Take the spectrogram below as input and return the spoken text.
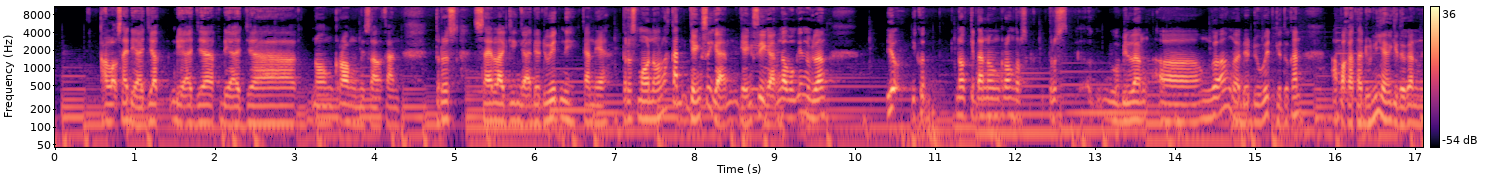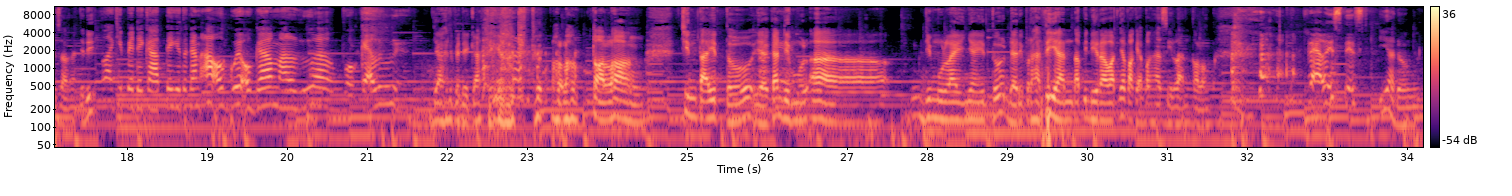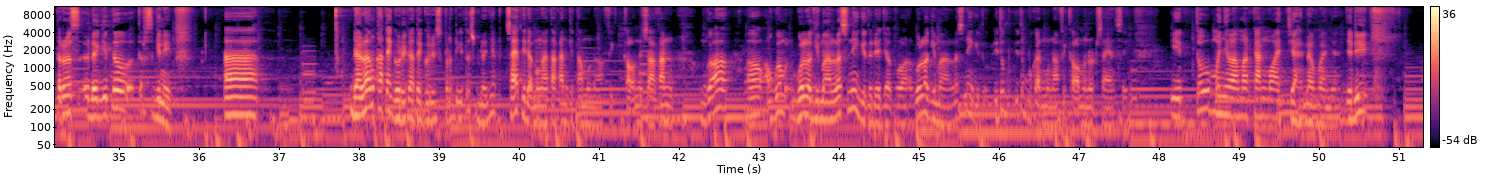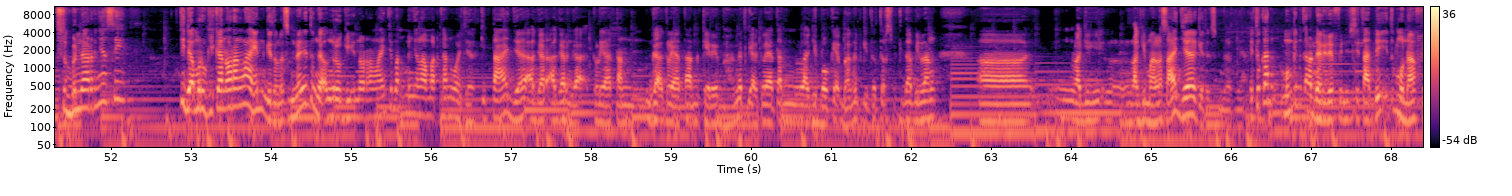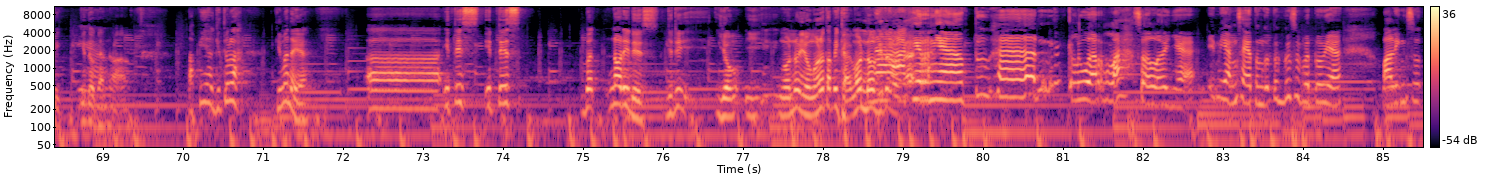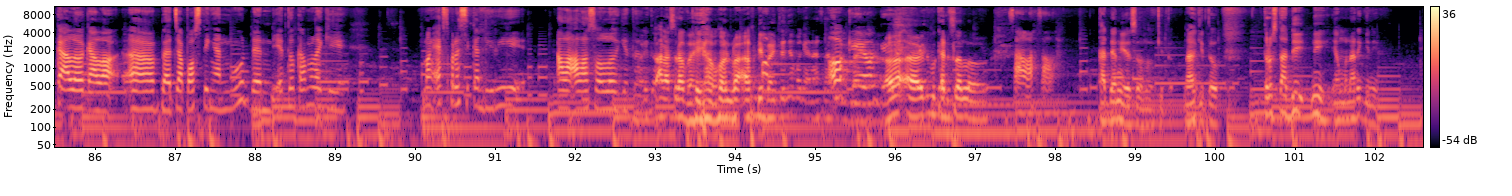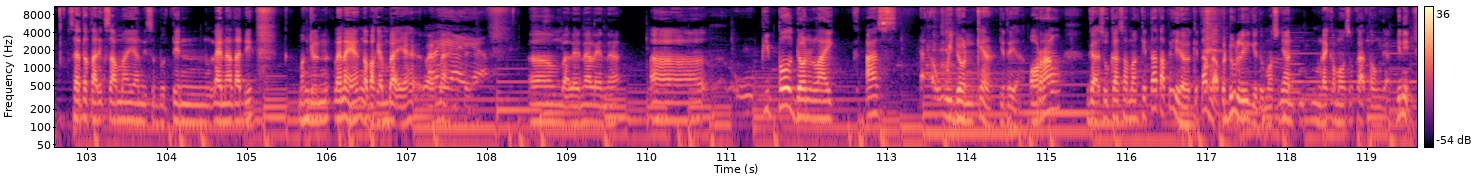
kalau saya diajak diajak diajak nongkrong misalkan terus saya lagi nggak ada duit nih kan ya terus mau nolak kan gengsi kan gengsi kan nggak mungkin bilang yuk ikut no kita nongkrong terus terus gue bilang "Eh, enggak ah, nggak ada duit gitu kan apa kata dunia gitu kan misalkan jadi Lagi PDKT gitu kan, ah oh, gue ogah malu lu, ah, bokek lu. jangan PDKT kalau gitu tolong tolong cinta itu ya kan dimul eh, dimulainya itu dari perhatian tapi dirawatnya pakai penghasilan tolong Realistis. Iya dong. Terus udah gitu, terus gini. eh dalam kategori-kategori seperti itu sebenarnya saya tidak mengatakan kita munafik. Kalau misalkan enggak, eh, gue gue lagi males nih gitu diajak keluar, gue lagi males nih gitu. Itu itu bukan munafik kalau menurut saya sih. Itu menyelamatkan wajah namanya. Jadi sebenarnya sih tidak merugikan orang lain gitu loh. Sebenarnya itu nggak ngerugiin orang lain cuma menyelamatkan wajah kita aja agar agar nggak kelihatan nggak kelihatan kere banget nggak kelihatan lagi bokek banget gitu. Terus kita bilang eh, lagi lagi malas aja gitu sebenarnya. Itu kan mungkin kalau dari definisi tadi itu munafik gitu Iya. kan Nah, tapi ya gitulah. Gimana ya? Eh, it is it is but not it is. Jadi i- ngono yo ngono tapi gak ngono nah gitu loh. akhirnya Tuhan keluarlah solonya. Ini yang saya tunggu-tunggu sebetulnya. Paling suka loh kalau eh, baca postinganmu dan itu kamu lagi mengekspresikan diri ala-ala Solo gitu. itu ala Surabaya mohon maaf dibacanya pakai ala Surabaya Oke, oke. Oh, oh, itu bukan Solo Salah, salah. kadang ya Solo gitu nah gitu terus tadi nih yang menarik ini saya tertarik sama yang disebutin Lena tadi manggil Lena ya nggak pakai Mbak ya Oh Lena iya gitu. iya. Eh, Mbak Lena Lena Eh, people don't like us uh, we don't care gitu ya. Orang nggak suka sama kita tapi ya kita nggak peduli gitu. Maksudnya mereka mau suka atau enggak gini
